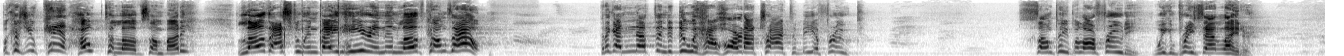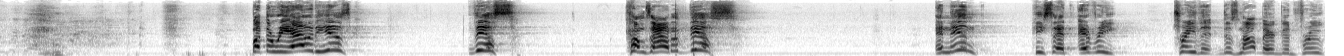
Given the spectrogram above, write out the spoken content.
Because you can't hope to love somebody. Love has to invade here, and then love comes out. And it got nothing to do with how hard I tried to be a fruit. Some people are fruity. We can preach that later. but the reality is, this comes out of this. And then he said, Every tree that does not bear good fruit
